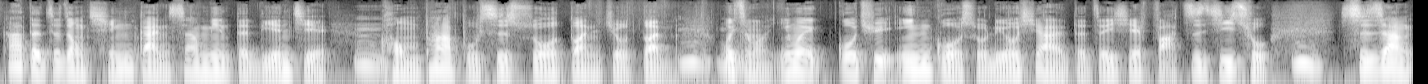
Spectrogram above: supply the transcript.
它的这种情感上面的连结，嗯、恐怕不是说断就断。嗯嗯、为什么？因为过去英国所留下来的这一些法治基础，嗯、是让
